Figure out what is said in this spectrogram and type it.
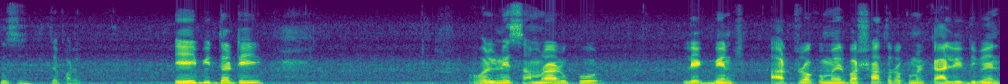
কিছু দিতে পারে। এই বিদ্যাটি হরিণের চামড়ার উপর লিখবেন, আট রকমের বা সাত রকমের কালি দিবেন,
